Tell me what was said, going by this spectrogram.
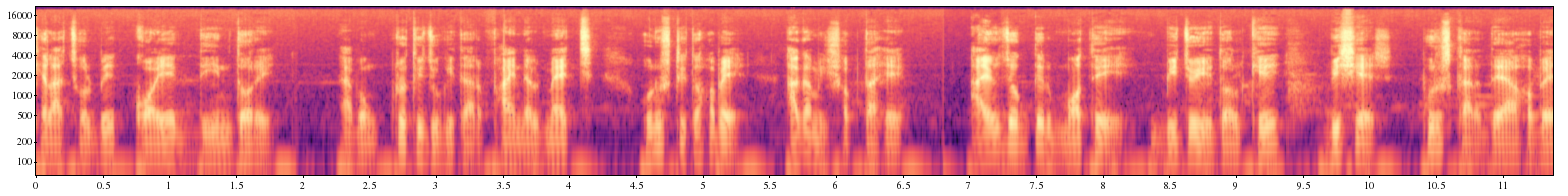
খেলা চলবে কয়েক দিন ধরে এবং প্রতিযোগিতার ফাইনাল ম্যাচ অনুষ্ঠিত হবে আগামী সপ্তাহে। আয়োজকদের মতে বিজয়ী দলকে বিশেষ পুরস্কার দেয়া হবে।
